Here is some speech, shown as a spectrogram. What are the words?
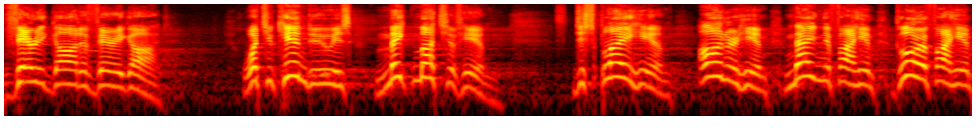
very God of very God. What you can do is make much of him, display him, honor him, magnify him, glorify him,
